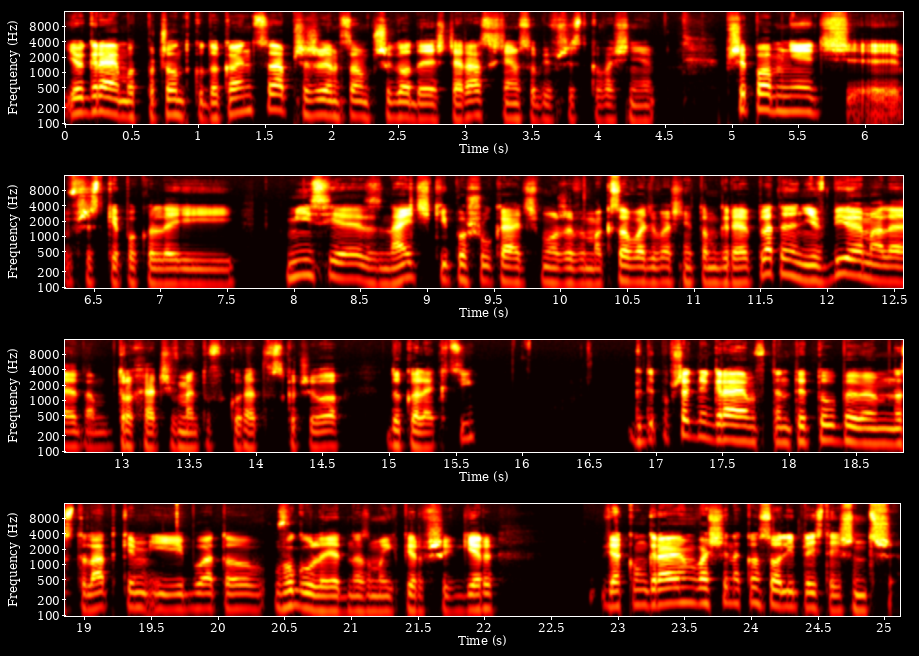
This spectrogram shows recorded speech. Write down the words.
i ograłem od początku do końca. Przeżyłem całą przygodę jeszcze raz. Chciałem sobie wszystko właśnie przypomnieć, yy, wszystkie po kolei misje, znajdźki poszukać, może wymaksować właśnie tą grę. Platyny nie wbiłem, ale tam trochę achievementów akurat wskoczyło do kolekcji. Gdy poprzednio grałem w ten tytuł, byłem nastolatkiem i była to w ogóle jedna z moich pierwszych gier, w jaką grałem właśnie na konsoli PlayStation 3.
